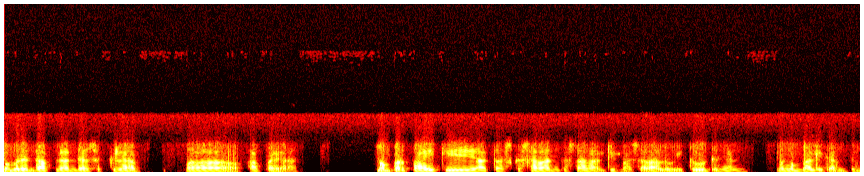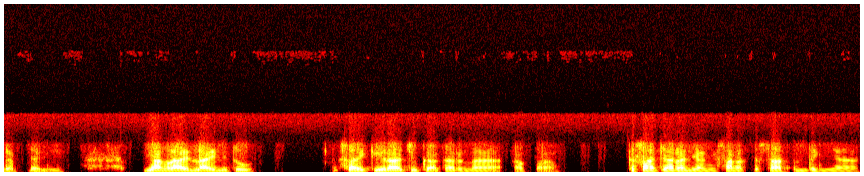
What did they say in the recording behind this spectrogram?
pemerintah Belanda segera uh, apa ya memperbaiki atas kesalahan-kesalahan di masa lalu itu dengan mengembalikan benda-benda ini. Yang lain-lain itu saya kira juga karena apa kesadaran yang sangat besar pentingnya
